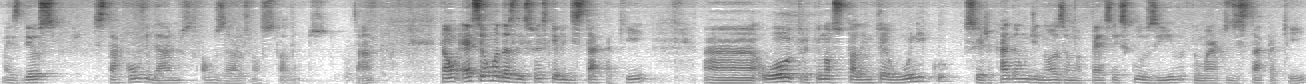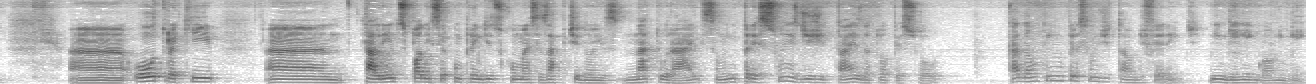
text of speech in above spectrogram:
Mas Deus está a convidar-nos a usar os nossos talentos. Tá? Então, essa é uma das lições que ele destaca aqui. Ah, o outro é que o nosso talento é único, ou seja, cada um de nós é uma peça exclusiva, que o Marcos destaca aqui. Ah, outro é que ah, talentos podem ser compreendidos como essas aptidões naturais, são impressões digitais da tua pessoa. Cada um tem uma impressão digital diferente, ninguém é igual a ninguém.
